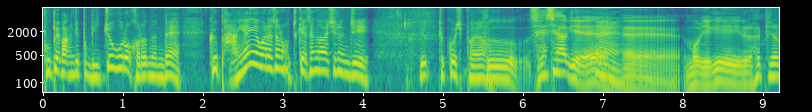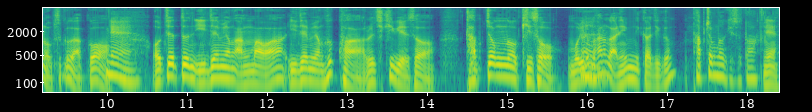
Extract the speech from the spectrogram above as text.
부패 방지법 이쪽으로 걸었는데 그 방향에 관해서는 어떻게 생각하시는지 요- 듣고 싶어요. 그 세세하게 네. 에, 뭐 얘기를 할 필요는 없을 것 같고 네. 어쨌든 이재명 악마와 이재명 흑화를 시키기 위해서 답정로 기소 뭐 이런 네. 거 하는 거 아닙니까 지금? 답정너 기소다. 예.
